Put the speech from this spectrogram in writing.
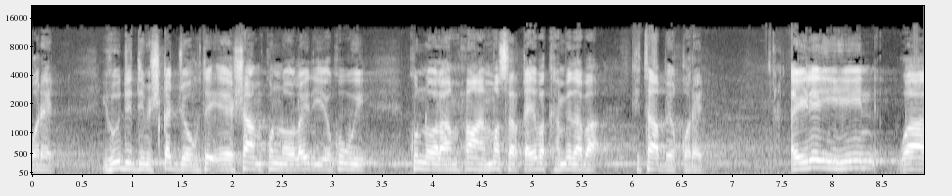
qoreen. Yuhuuddii dimishqa joogtay ee shaam ku noolayd iyo kuwii ku noolaa muxuu aha masar qaybo ka midaba kitaab bay qoreen. Ay leeyihiin waa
